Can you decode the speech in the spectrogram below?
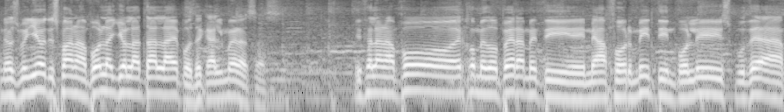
Νεοσμηνιώτης πάνω απ' όλα και όλα τα άλλα έποτε. Καλημέρα σας. Ήθελα να πω, έρχομαι εδώ πέρα με, τη, με αφορμή την πολύ σπουδαία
